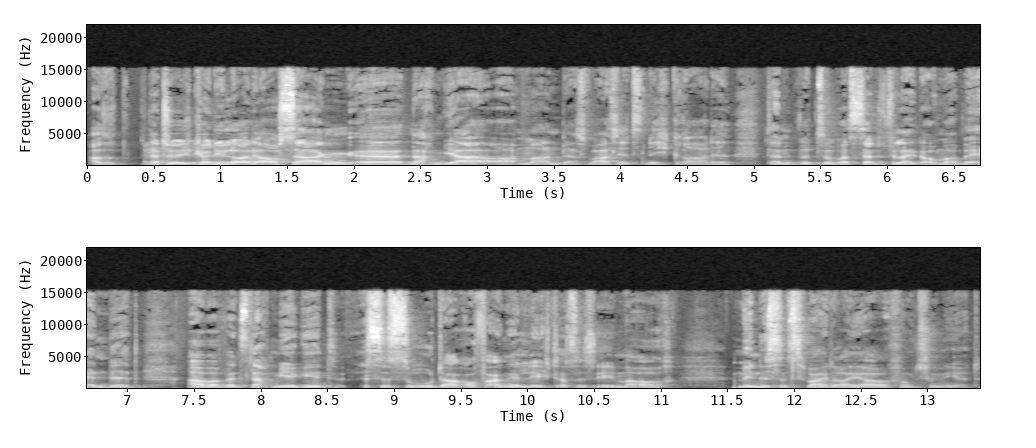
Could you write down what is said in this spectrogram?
Also natürlich können die Leute auch sagen, äh, nach einem Jahr, ach man, das war es jetzt nicht gerade. Dann wird sowas dann vielleicht auch mal beendet. Aber wenn es nach mir geht, ist es so darauf angelegt, dass es eben auch mindestens zwei, drei Jahre funktioniert.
